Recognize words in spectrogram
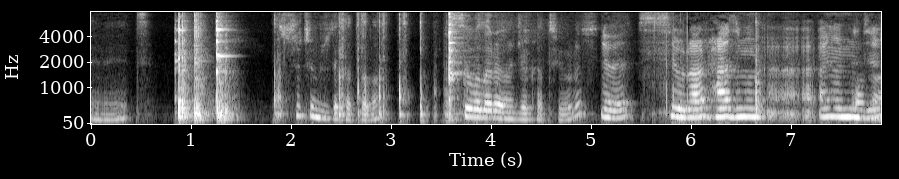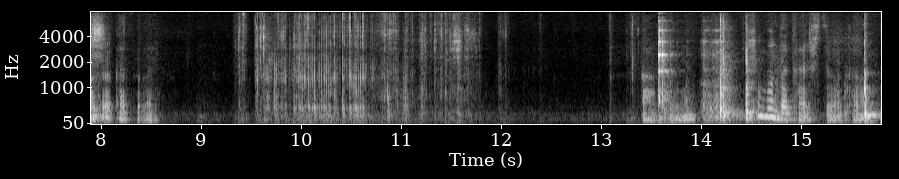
Evet. Sütümüzü de katalım. Sıvıları önce katıyoruz. Evet. Sıvılar her zaman e, e, Ondan önemlidir. sonra katalım. Aferin. Şimdi bunu da karıştır bakalım.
